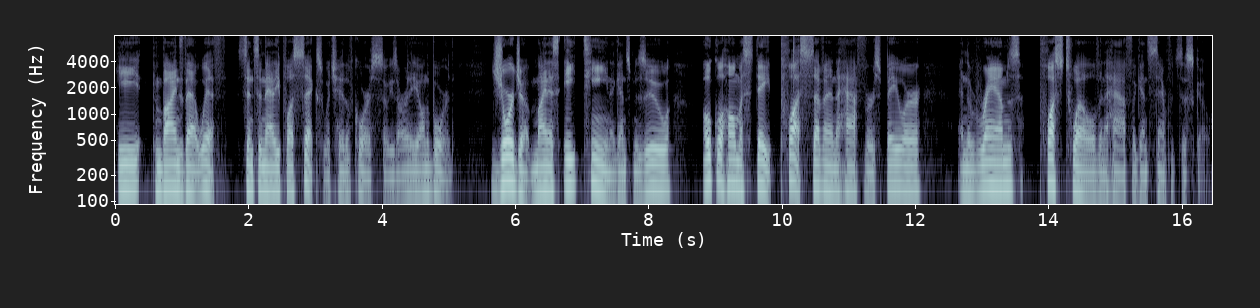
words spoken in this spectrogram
He combines that with Cincinnati plus six, which hit, of course, so he's already on the board. Georgia minus 18 against Mizzou. Oklahoma State plus seven and a half versus Baylor. And the Rams plus 12 and a half against San Francisco.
